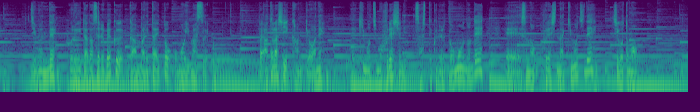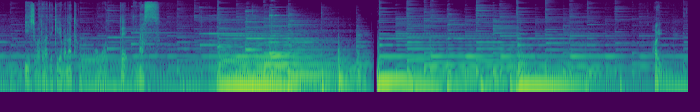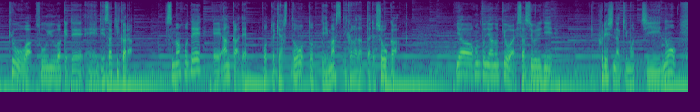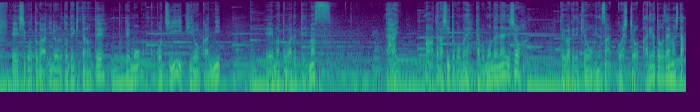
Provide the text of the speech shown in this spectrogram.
自分で奮い立たせるべく頑張りたいと思いますやっぱり新しい環境はね気持ちもフレッシュにさせてくれると思うので、えー、そのフレッシュな気持ちで仕事もいい仕事ができればなと思っています。はそういうわけで、えー、出先からスマホで、えー、アンカーでポッドキャストを撮っています。いかがだったでしょうか？いやー本当にあの今日は久しぶりにフレッシュな気持ちの、えー、仕事がいろいろとできたのでとても心地いい疲労感に、えー、まとわれています。はい。まあ新しいところもね多分問題ないでしょう。というわけで今日も皆さんご視聴ありがとうございました。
